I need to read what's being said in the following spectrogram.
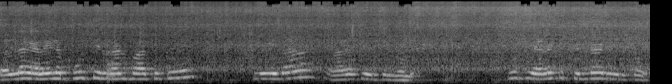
நல்லா இலையில பூச்சி இருக்கான்னு பார்த்துட்டு க்ளீனாக அரைச்சி வச்சுருக்கணும். பூச்சி இலைக்கு பின்னாடி இருக்கும்.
